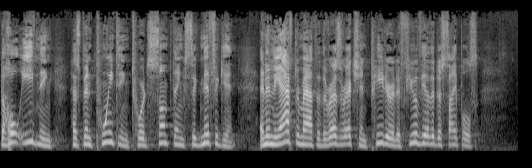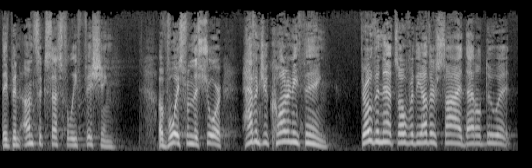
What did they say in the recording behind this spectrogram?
The whole evening has been pointing towards something significant. And in the aftermath of the resurrection, Peter and a few of the other disciples, they've been unsuccessfully fishing. A voice from the shore, haven't you caught anything? Throw the nets over the other side. That'll do it.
